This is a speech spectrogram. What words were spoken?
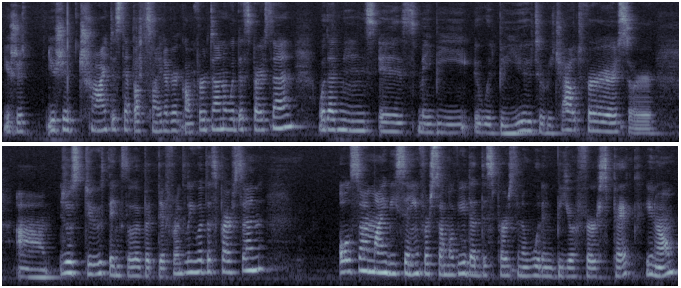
you should you should try to step outside of your comfort zone with this person. What that means is maybe it would be you to reach out first or um, just do things a little bit differently with this person. Also, I might be saying for some of you that this person wouldn't be your first pick, you know,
